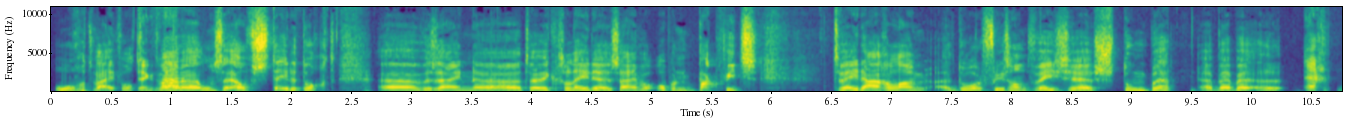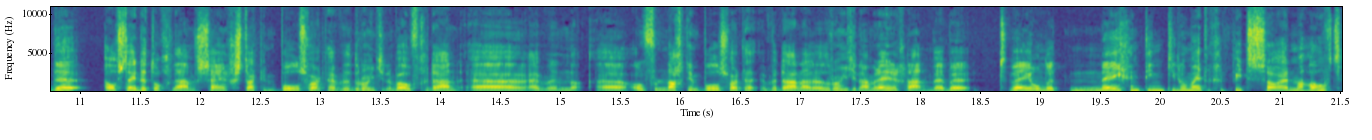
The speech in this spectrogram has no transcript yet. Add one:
Ongetwijfeld. Denk maar onze Elfstedentocht. we zijn twee weken geleden zijn we op een bakfiets twee dagen lang door Friesland wezen stoempen. Uh, we hebben uh, echt de Elfstedentocht gedaan. We zijn gestart in Bolzwart, hebben we het rondje naar boven gedaan. Uh, hebben we overnacht in Bolzwart, hebben we daarna het rondje naar beneden gedaan. We hebben 219 kilometer gefietst, zo uit mijn hoofd.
